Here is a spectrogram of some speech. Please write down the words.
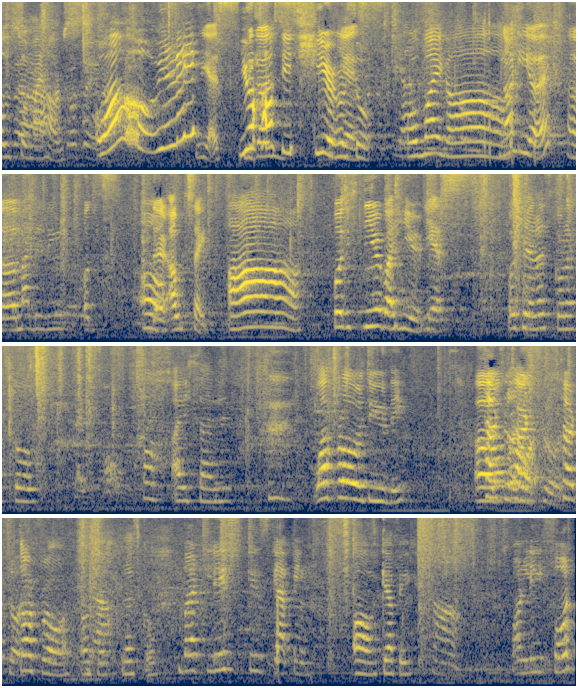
also my house. Wow, really? Yes. Your because- house is here Yes. also. Oh my god. Not here. Uh, my building was Oh. there outside. Ah, but it's nearby here. Yes. Okay, let's go, let's go. Let's go. Oh, I'm excited. What floor do you live? Uh, Third floor. Third floor. Third floor. Third floor. Okay, let's go. But lift is gapping. Oh, gapping. Uh, only fourth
